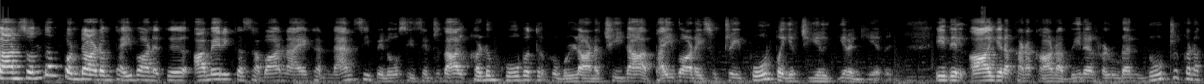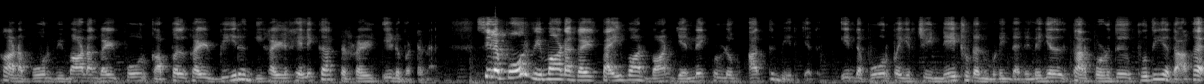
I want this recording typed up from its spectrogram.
தான் சொந்தம் கொண்டாடும் தைவானுக்கு அமெரிக்க சபாநாயகர் நான்சி பெலோசி சென்றதால் கடும் கோபத்திற்கு உள்ளான சீனா தைவானை சுற்றி போர் பயிற்சியில் இறங்கியது. இதில் ஆயிரக்கணக்கான வீரர்களுடன் நூற்றுக்கணக்கான போர் விமானங்கள் போர் கப்பல்கள் பீரங்கிகள் ஹெலிகாப்டர்கள் ஈடுபட்டன. சில போர் விமானங்கள் தைவான் வான் எல்லைக்குள்ளும் அத்துமீறியது. இந்த போர் பயிற்சி நேற்றுடன் முடிந்த நிலையில் தற்பொழுது புதியதாக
